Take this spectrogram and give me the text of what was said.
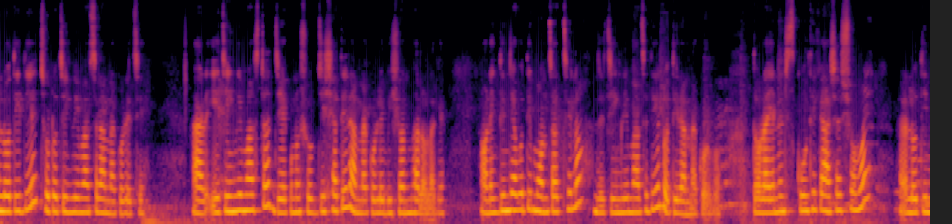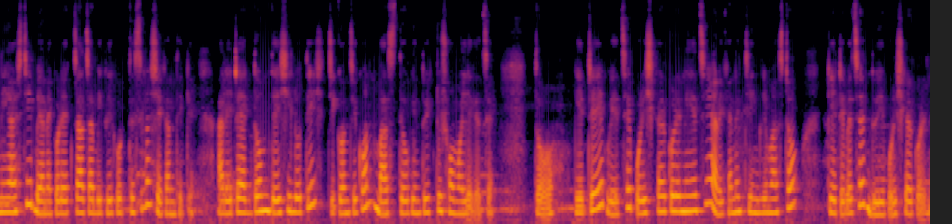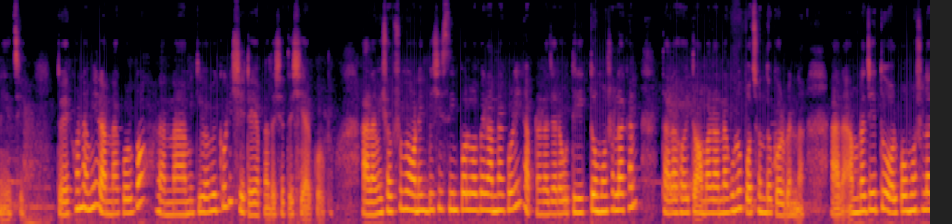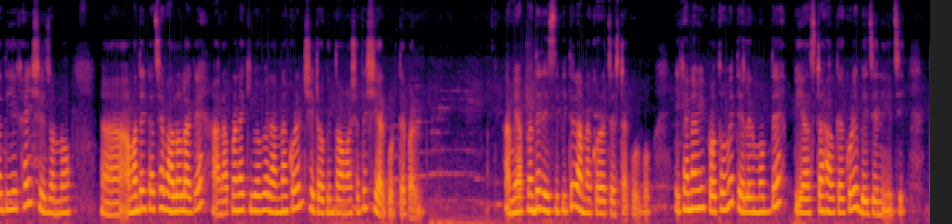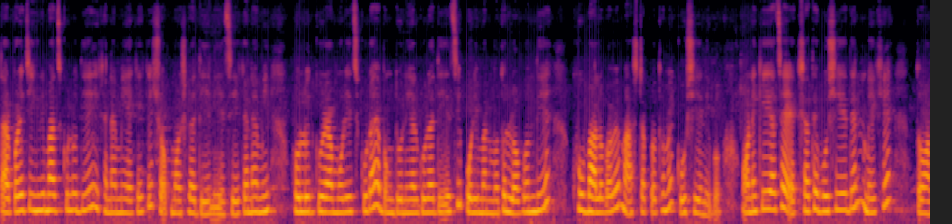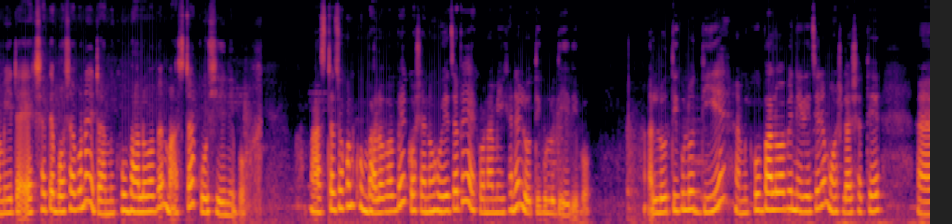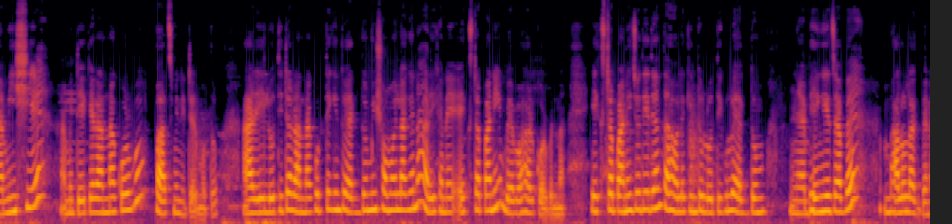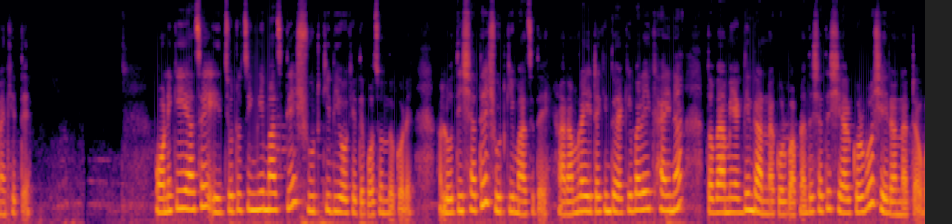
লতি দিয়ে ছোট চিংড়ি মাছ রান্না করেছি। আর এই চিংড়ি মাছটা যে কোনো সবজির সাথেই রান্না করলে ভীষণ ভালো লাগে। অনেক দিন যাবতই মন চাচ্ছিল যে চিংড়ি মাছ দিয়ে লতি রান্না করব। তো রায়ানের স্কুল থেকে আসার সময় লতি নিয়ে আসছি ব্যানে করে এক চাচা বিক্রি করতেছিল সেখান থেকে। আর এটা একদম দেশি লতি, চিকন চিকন, বাঁচতেও কিন্তু একটু সময় লেগেছে। তো কেটে, বেছে, পরিষ্কার করে নিয়েছি, আর এখানে চিংড়ি মাছটাও কেটে, বেছে ধুয়ে পরিষ্কার করে নিয়েছি। তো এখন আমি রান্না করব। রান্না আমি কীভাবে করি সেটাই আপনাদের সাথে শেয়ার করব। আর আমি সবসময় অনেক বেশি সিম্পলভাবে রান্না করি। আপনারা যারা অতিরিক্ত মশলা খান, তারা হয়তো আমার রান্নাগুলো পছন্দ করবেন না। আর আমরা যেহেতু অল্প মশলা দিয়ে খাই, সেজন্য আমাদের কাছে ভালো লাগে। আর আপনারা কীভাবে রান্না করেন, সেটাও কিন্তু আমার সাথে শেয়ার করতে পারেন। আমি আপনাদের রেসিপিতে রান্না করার চেষ্টা করব। এখানে আমি প্রথমে তেলের মধ্যে পেঁয়াজটা হালকা করে বেজে নিয়েছি। তারপরে চিংড়ি মাছগুলো দিয়ে এখানে আমি এক একে সব মশলা দিয়ে নিয়েছি। এখানে আমি হলুদ গুঁড়া, মরিচ গুঁড়া এবং ধনিয়ার গুঁড়া দিয়েছি। পরিমাণ মতো লবণ দিয়ে খুব ভালোভাবে মাছটা প্রথমে কষিয়ে নিব। অনেকেই আছে একসাথে বসিয়ে দেন মেখে, তো আমি এটা একসাথে বসাবো না, এটা আমি খুব ভালোভাবে মাছটা কষিয়ে নিব। মাছটা যখন খুব ভালোভাবে কষানো হয়ে যাবে, এখন আমি এখানে লতিগুলো দিয়ে দিব। আর লতিগুলো দিয়ে আমি খুব ভালোভাবে নেড়ে চেড়ে মশলার সাথে মিশিয়ে আমি ডেকে রান্না করব পাঁচ মিনিটের মতো। আর এই লতিটা রান্না করতে কিন্তু একদমই সময় লাগে না আর এখানে এক্সট্রা পানি ব্যবহার করবেন না। এক্সট্রা পানি যদি দেন তাহলে কিন্তু লতিগুলো একদম ভেঙে যাবে, ভালো লাগবে না খেতে। অনেকেই আছে এই ছোটো চিংড়ি মাছ দিয়ে শুটকি দিয়েও খেতে পছন্দ করে। লতির সাথে শুটকি মাছ দেয়। আর আমরা এটা কিন্তু একেবারেই খাই না, তবে আমি একদিন রান্না করব, আপনাদের সাথে শেয়ার করব সেই রান্নাটাও।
